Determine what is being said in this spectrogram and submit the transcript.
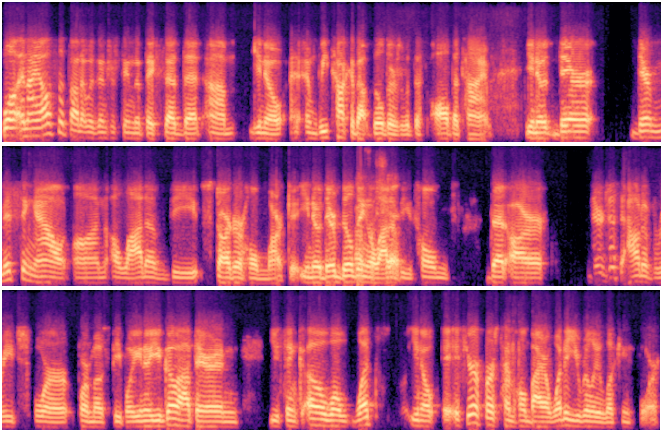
Well, and I also thought it was interesting that they said that, um, you know, and we talk about builders with this all the time. You know, they're they're missing out on a lot of the starter home market. You know, they're building oh, a lot sure. of these homes that are they're just out of reach for for most people. You know, you go out there and you think, oh, well, what's you know, if you're a first time home buyer, what are you really looking for?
